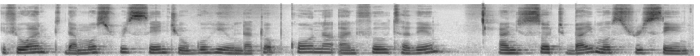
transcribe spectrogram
if you want the most recent, you go here on the top corner and filter them and sort by most recent.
